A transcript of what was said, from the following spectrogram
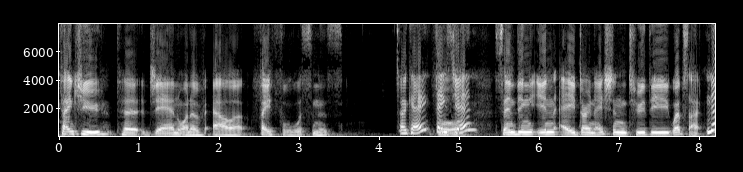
thank you to Jan, one of our faithful listeners. Okay, thanks, Jen. Sending in a donation to the website. No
